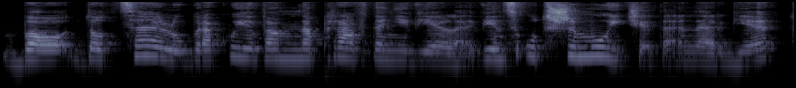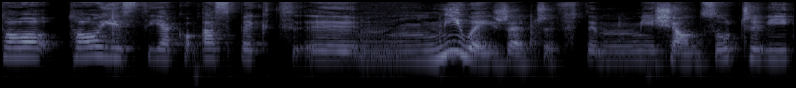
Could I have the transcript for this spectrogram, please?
bo do celu brakuje Wam naprawdę niewiele, więc utrzymujcie tę energię. To, to jest jako aspekt y, miłej rzeczy w tym miesiącu, czyli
